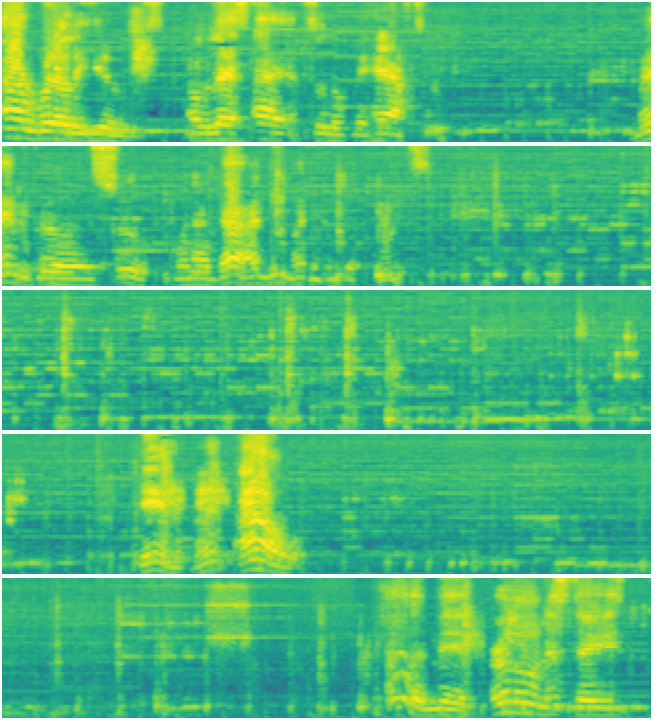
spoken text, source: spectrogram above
I rarely use unless I absolutely have to. Man, because shoot, when I die, I need my damn gut points. Damn it, man. Ow! I'll admit, early on this stage,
